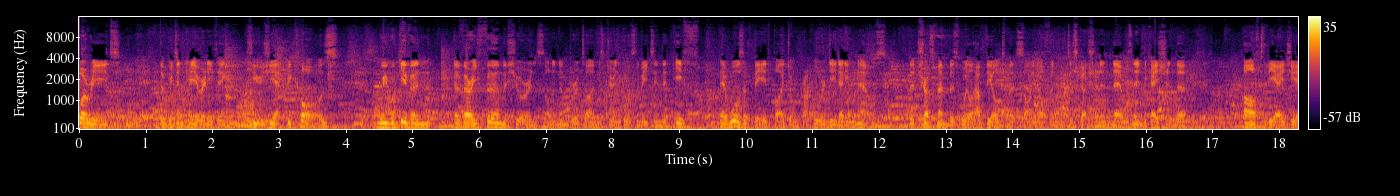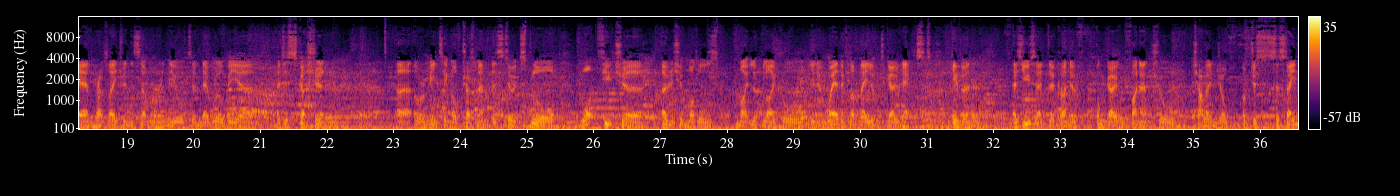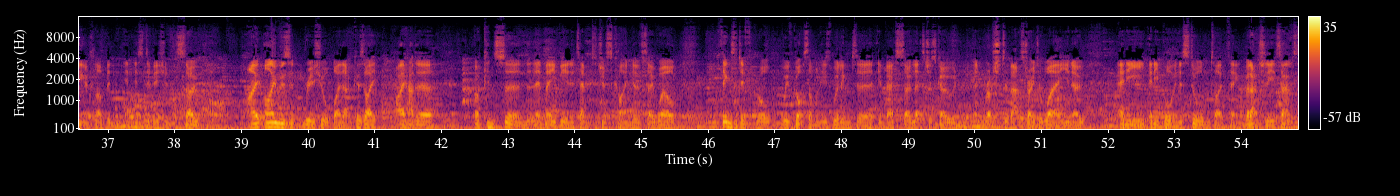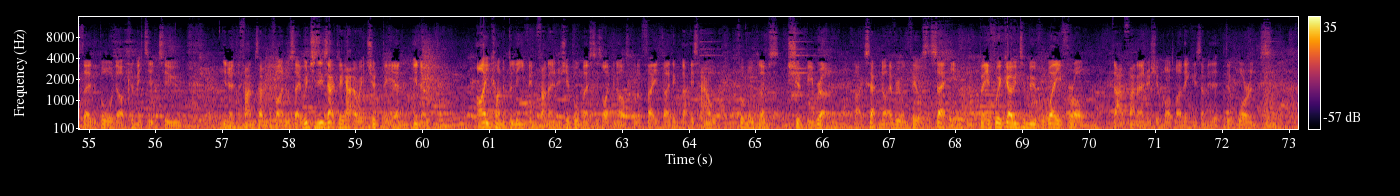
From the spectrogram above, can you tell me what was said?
worried that we didn't hear anything huge yet because we were given a very firm assurance on a number of times during the course of the meeting that if there was a bid by John Pratt or indeed anyone else, that trust members will have the ultimate sign off and discussion. And there was an indication that after the AGM, perhaps later in the summer or in the autumn, there will be a, a discussion uh, or a meeting of trust members to explore what future ownership models might look like, or you know where the club may look to go next, given, as you said, the kind of ongoing financial challenge of, of just sustaining a club in, in this division. So I, I was reassured by that because I, I had a a concern that there may be an attempt to just kind of say, well, things are difficult. We've got someone who's willing to invest, so let's just go and, and rush to that straight away. You know, any any port in a storm type thing. But actually, it sounds as though the board are committed to, you know, the fans having the final say, which is exactly how it should be. And you know, I kind of believe in fan ownership almost as like an article of faith. I think that is how football clubs should be run. I accept not everyone feels the same, but if we're going to move away from that fan ownership model, I think it's something that, that warrants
